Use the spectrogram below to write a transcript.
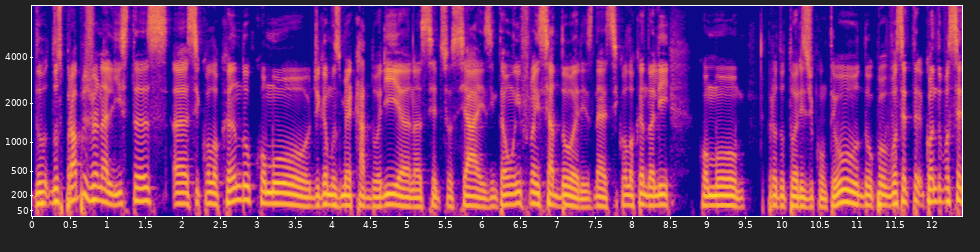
Do, dos próprios jornalistas uh, se colocando como, digamos, mercadoria nas redes sociais, então influenciadores, né, se colocando ali como produtores de conteúdo. Você, quando você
